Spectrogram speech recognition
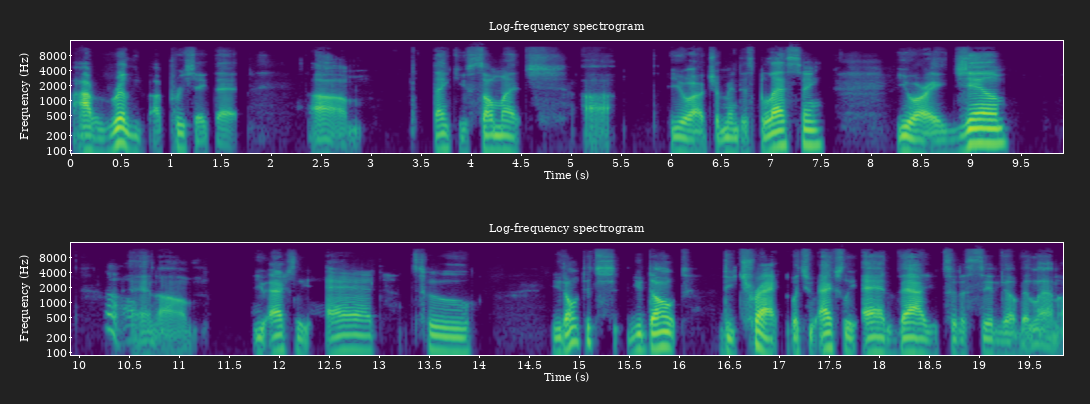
I really appreciate that. Um, thank you so much. Uh, you are a tremendous blessing. You are a gem, Oh, and um, you actually add to. You don't. det- You don't detract, but you actually add value to the city of Atlanta.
